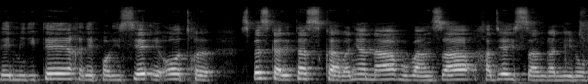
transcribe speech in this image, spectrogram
les militaires, les policiers et autres. Isanganiro.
